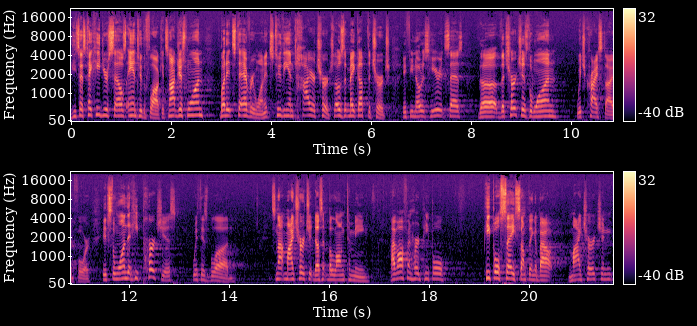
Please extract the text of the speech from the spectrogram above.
he says, Take heed yourselves and to the flock. It's not just one, but it's to everyone. It's to the entire church, those that make up the church. If you notice here, it says the, the church is the one which Christ died for, it's the one that he purchased with his blood. It's not my church, it doesn't belong to me. I've often heard people, people say something about my church, and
